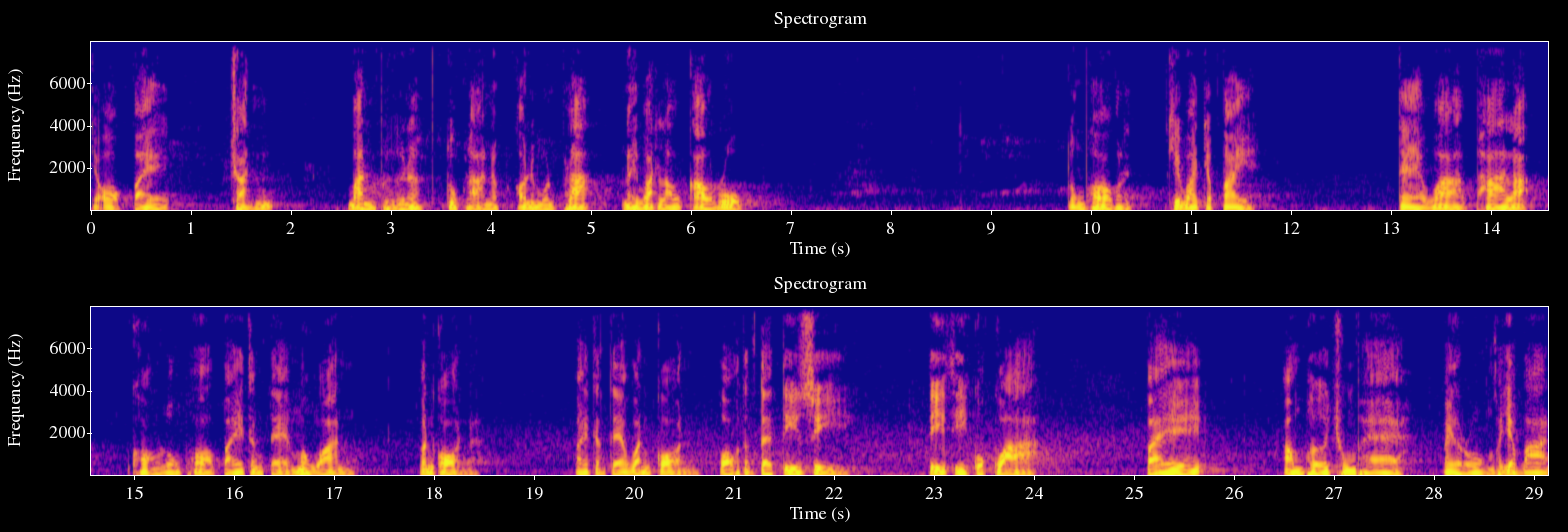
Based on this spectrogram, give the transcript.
จะออกไปฉันบ้านผือนะลูกหลานนะเขานิมนต์พระในวัดเราเก้ารูป หลวงพ่อก็เลยคิดว่าจะไป แต่ว่าภาระของหลวงพ่อไปตั้งแต่เมื่อวาน วันก่อนไปตั้งแต่วันก่อน ออกตั้งแต่ตีสี่ตีสี่กว่าๆไปอำเภอชุมแพไปโรงพยาบาล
